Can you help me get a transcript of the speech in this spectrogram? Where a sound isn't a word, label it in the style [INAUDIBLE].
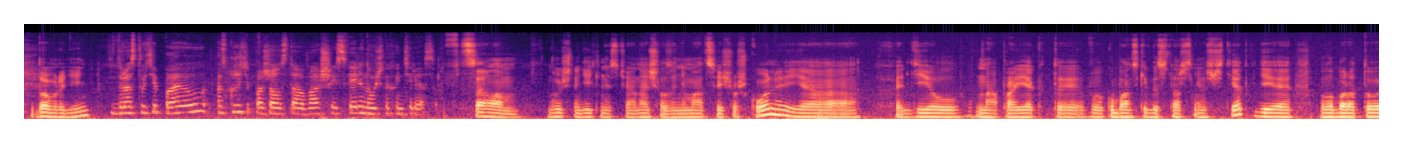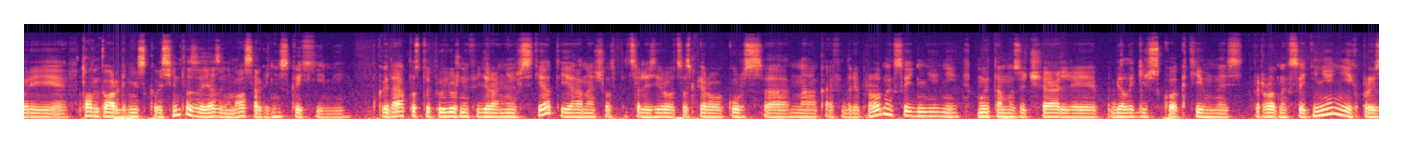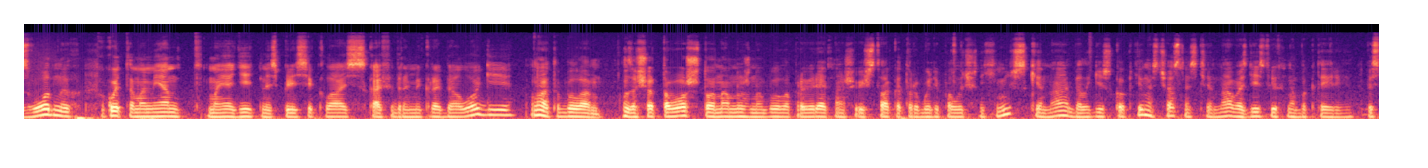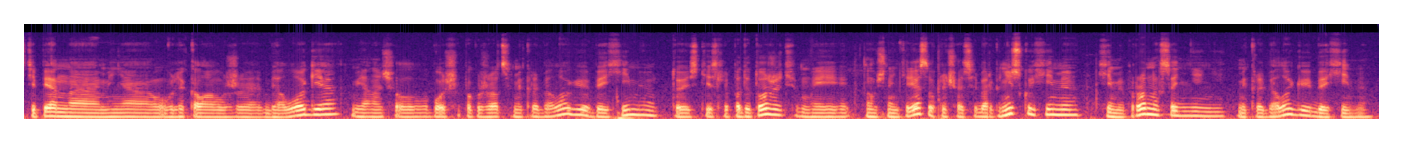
Добрый день. Здравствуйте, Павел. Расскажите, пожалуйста, о вашей сфере научных интересов. В целом, научной деятельностью я начал заниматься еще в школе. Я ходил на проекты в Кубанский государственный университет, где в лаборатории тонкого органического синтеза я занимался органической химией. Когда я поступил в Южный федеральный университет, я начал специализироваться с первого курса на кафедре природных соединений. Мы там изучали биологическую активность природных соединений, их производных. В какой-то момент моя деятельность пересеклась с кафедрой микробиологии. Ну, это было за счет того, что нам нужно было проверять наши вещества, которые были получены химически, на биологическую активность, в частности, на воздействие их на бактерии. Постепенно меня увлекала уже биология, я начал больше погружаться в микробиологию, биохимию, то есть, если подытожить, мои научные интересы включают в себя органическую химию, химию природных соединений, микробиологию и биохимию.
